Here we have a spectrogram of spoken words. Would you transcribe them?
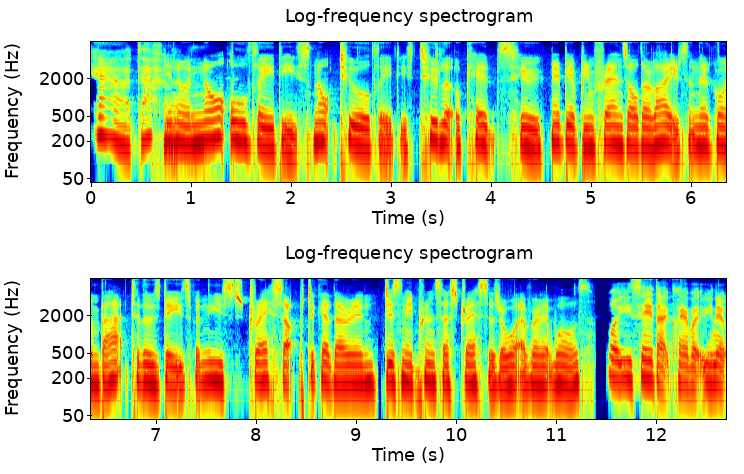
Yeah, definitely. You know, not old ladies, not two old ladies, two little kids who maybe have been friends all their lives and they're going back to those days when they used to dress up together in Disney princess dresses or whatever it was. Well, you say that, Claire, but you know,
